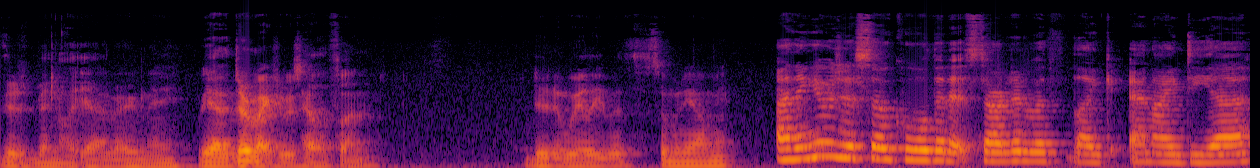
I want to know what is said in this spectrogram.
There's been like yeah, very many. Yeah, the dirt bike shit was hella fun. Doing a wheelie with somebody on me. I think it was just so cool that it started with like an idea.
